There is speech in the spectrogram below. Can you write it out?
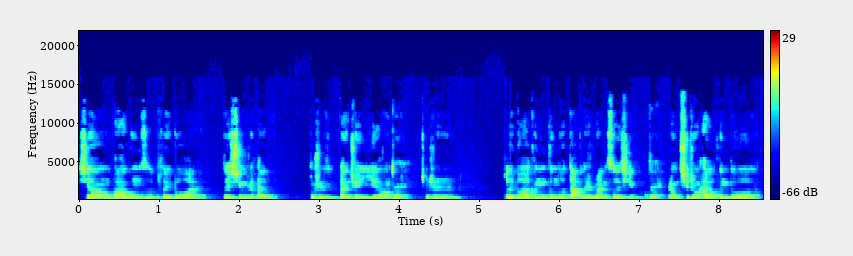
像花花公子 Playboy 的性质还不是完全一样。对，就是 Playboy 可能更多打的是软色情，对，然后其中还有很多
